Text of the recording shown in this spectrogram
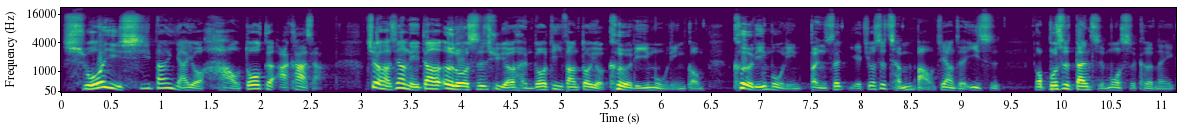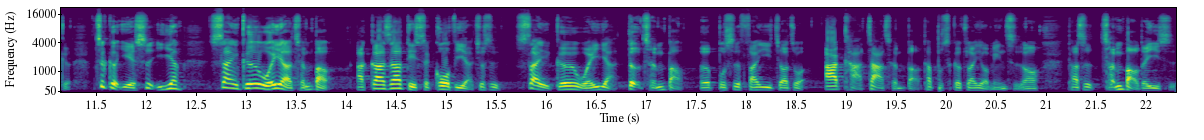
所以西班牙有好多个阿卡扎。就好像你到俄罗斯去，有很多地方都有克里姆林宫。克里姆林本身也就是城堡这样的意思，而不是单指莫斯科那一个。这个也是一样，塞戈维亚城堡阿卡扎迪塞戈维亚就是塞戈维亚的城堡，而不是翻译叫做阿卡扎城堡，它不是个专有名词哦，它是城堡的意思。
